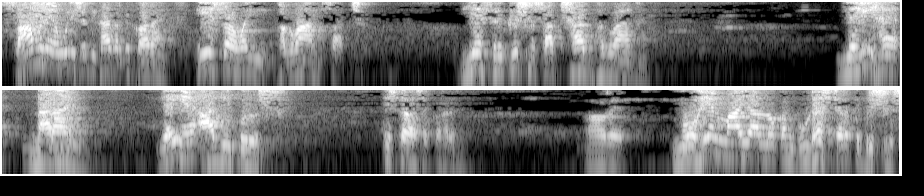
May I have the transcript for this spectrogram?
सामने उंगली से दिखा करके कह रहे हैं ऐसा वही भगवान साक्षात ये श्री कृष्ण साक्षात भगवान है। यही है नारायण, यही है आदि पुरुष। इस तरह से कह रहे हैं। और मोहन माया लोकम गूढ़ चरत वृक्ष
